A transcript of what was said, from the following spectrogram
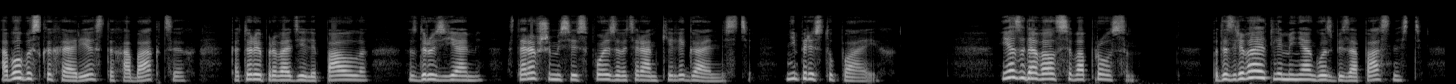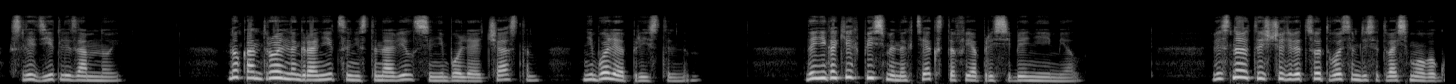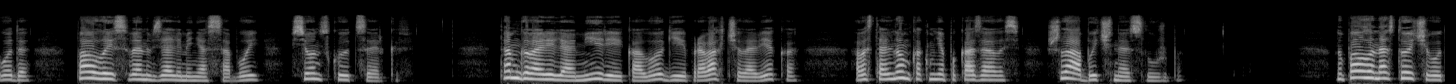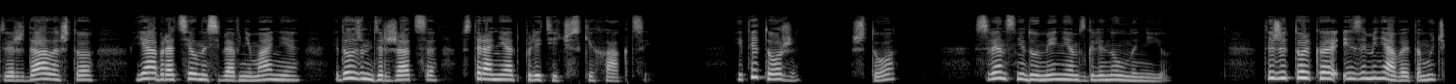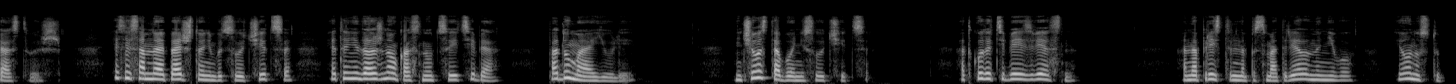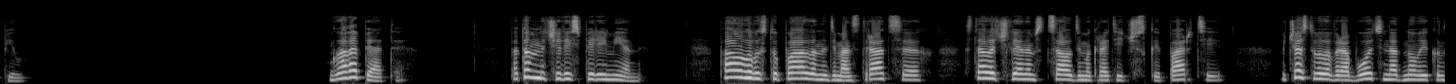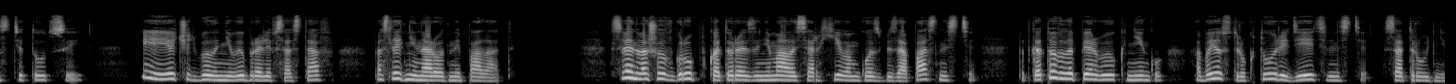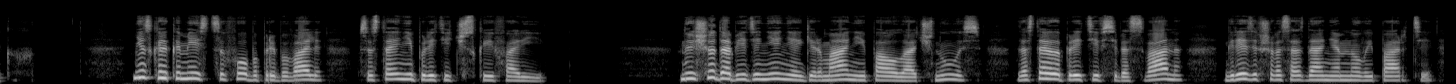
об обысках и арестах, об акциях, которые проводили Паула, с друзьями, старавшимися использовать рамки легальности, не переступая их. Я задавался вопросом, подозревает ли меня госбезопасность, следит ли за мной. Но контроль на границе не становился ни более частым, ни более пристальным. Да и никаких письменных текстов я при себе не имел. Весной 1988 года Паула и Свен взяли меня с собой в Сионскую церковь. Там говорили о мире, экологии, правах человека, а в остальном, как мне показалось, шла обычная служба. Но Паула настойчиво утверждала, что я обратил на себя внимание и должен держаться в стороне от политических акций. И ты тоже. Что? Свен с недоумением взглянул на нее. Ты же только из-за меня в этом участвуешь. Если со мной опять что-нибудь случится, это не должно коснуться и тебя. Подумай о Юлии. Ничего с тобой не случится. Откуда тебе известно? Она пристально посмотрела на него, и он уступил. Глава пятая. Потом начались перемены. Паула выступала на демонстрациях, стала членом социал-демократической партии, участвовала в работе над новой конституцией, и ее чуть было не выбрали в состав последней народной палаты. Свен вошел в группу, которая занималась архивом госбезопасности, подготовила первую книгу об ее структуре, деятельности, сотрудниках. Несколько месяцев оба пребывали в состоянии политической эйфории. Но еще до объединения Германии Паула очнулась, заставила прийти в себя Свана, грезившего созданием новой партии,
